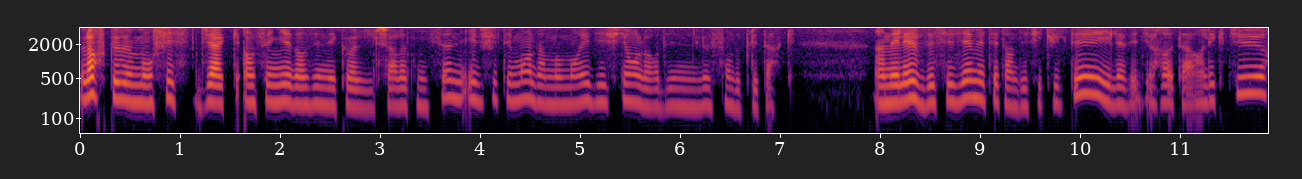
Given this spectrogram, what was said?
Lorsque mon fils Jack enseignait dans une école Charlotte Mason, il fut témoin d'un moment édifiant lors d'une leçon de Plutarque. Un élève de sixième était en difficulté, il avait du retard en lecture,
